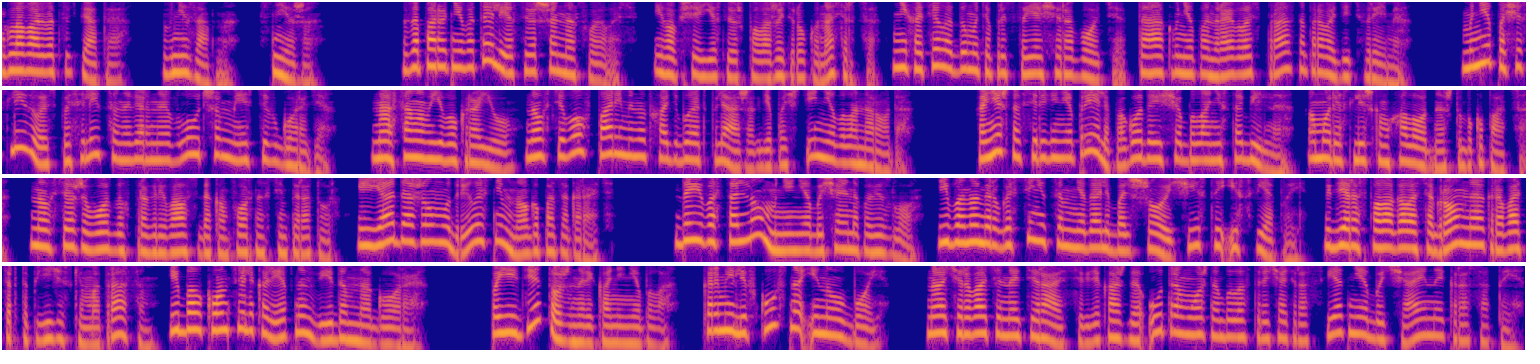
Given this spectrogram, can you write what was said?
Глава двадцать пятая. Внезапно. Снежа. За пару дней в отеле я совершенно освоилась. И вообще, если уж положить руку на сердце, не хотела думать о предстоящей работе. Так мне понравилось праздно проводить время. Мне посчастливилось поселиться, наверное, в лучшем месте в городе. На самом его краю, но всего в паре минут ходьбы от пляжа, где почти не было народа. Конечно, в середине апреля погода еще была нестабильная, а море слишком холодное, чтобы купаться. Но все же воздух прогревался до комфортных температур, и я даже умудрилась немного позагорать. Да и в остальном мне необычайно повезло, ибо номер в гостинице мне дали большой, чистый и светлый, где располагалась огромная кровать с ортопедическим матрасом и балкон с великолепным видом на горы. По еде тоже нареканий не было. Кормили вкусно и на убой на очаровательной террасе, где каждое утро можно было встречать рассвет необычайной красоты.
